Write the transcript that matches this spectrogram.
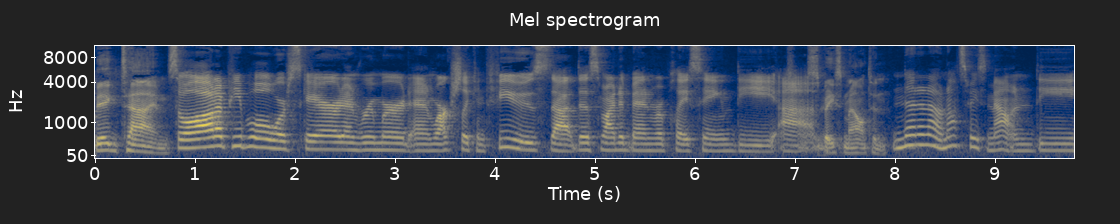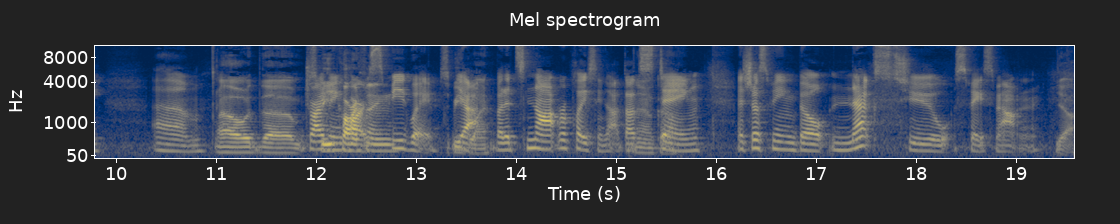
Big time. So, a lot of people were scared and rumored and were actually confused that this might have been replacing the. Um, Space Mountain. No, no, no, not Space Mountain. The. Um, Oh, the driving speed car car thing. speedway. Speedway. Yeah, but it's not replacing that. That's Okay. staying. It's just being built next to Space Mountain. Yeah.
